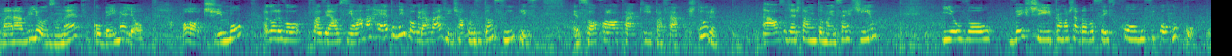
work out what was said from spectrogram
Maravilhoso, né? Ficou bem melhor. Ótimo. Agora eu vou fazer a alcinha lá na reta, nem vou gravar, gente, é uma coisa tão simples. É só colocar aqui e passar a costura. A alça já está no tamanho certinho. E eu vou vestir pra mostrar pra vocês como ficou no corpo.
